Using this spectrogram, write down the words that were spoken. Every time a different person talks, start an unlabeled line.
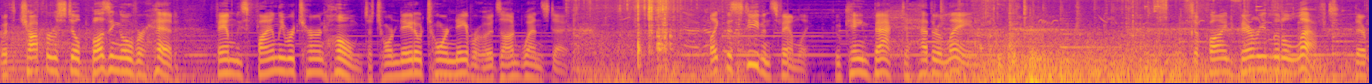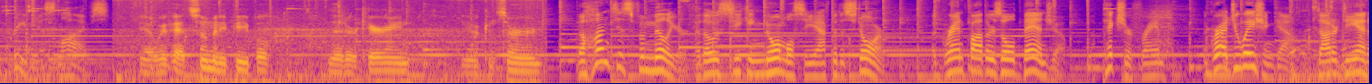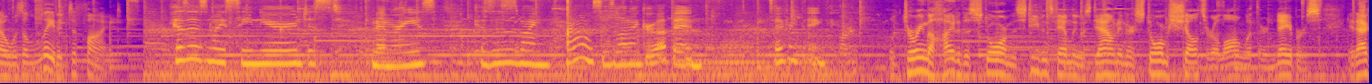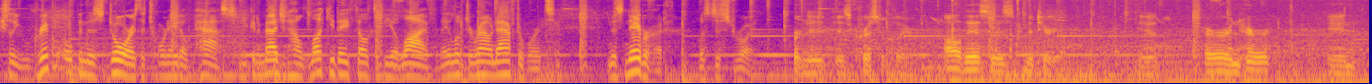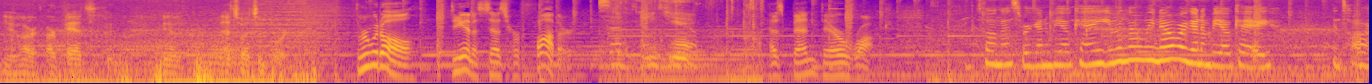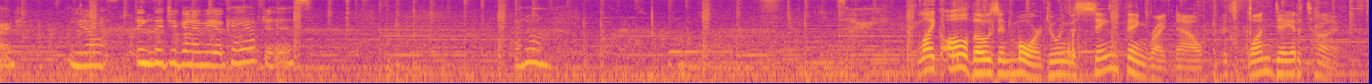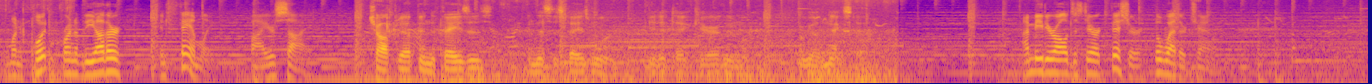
With choppers still buzzing overhead, families finally returned home to tornado torn neighborhoods on Wednesday. Like the Stevens family, who came back to Heather Lane to find very little left of their previous lives.
Yeah, we've had so many people that are carrying, you know, concern.
The hunt is familiar for those seeking normalcy after the storm. A grandfather's old banjo, picture frame, a graduation gown that daughter Deanna was elated to find.
Because it's my senior, just memories. Because this is my house, is what I grew up in. It's everything.
Well, during the height of the storm, the Stevens family was down in their storm shelter along with their neighbors. It actually ripped open this door as the tornado passed. You can imagine how lucky they felt to be alive when they looked around afterwards. And this neighborhood was destroyed.
And it is crystal clear. All this is material. Yeah, her and her, and you know our, our pets. You know, that's what's important.
Through it all, Deanna says her father
Thank you.
has been their rock.
Telling us we're gonna be okay, even though we know we're gonna be okay. It's hard. You don't think that you're gonna be okay after this. I know. Sorry.
Like all those in Moore doing the same thing right now, it's one day at a time, one foot in front of the other, and family by your side.
Chop it up into phases, and this is phase one. Get it taken care of, then we'll, we'll go next step.
I'm meteorologist Eric Fisher, the Weather Channel.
